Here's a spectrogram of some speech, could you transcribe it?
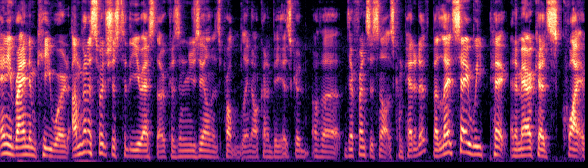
any random keyword. I'm going to switch this to the US though, because in New Zealand, it's probably not going to be as good of a difference. It's not as competitive. But let's say we pick, in America, it's quite a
